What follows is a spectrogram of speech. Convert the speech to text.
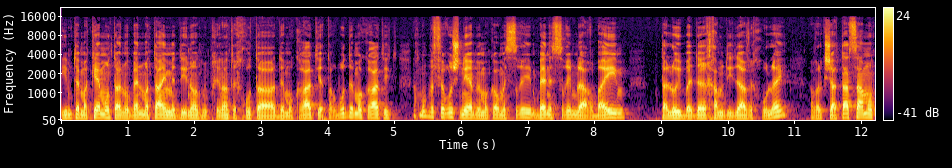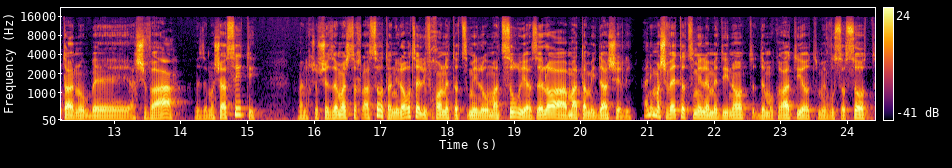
אם תמקם אותנו בין 200 מדינות מבחינת איכות הדמוקרטיה, תרבות דמוקרטית, אנחנו בפירוש נהיה במקום 20, בין 20 ל-40, תלוי בדרך המדידה וכולי, אבל כשאתה שם אותנו בהשוואה, וזה מה שעשיתי, ואני חושב שזה מה שצריך לעשות, אני לא רוצה לבחון את עצמי לעומת סוריה, זה לא אמת המידה שלי. אני משווה את עצמי למדינות דמוקרטיות מבוססות,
